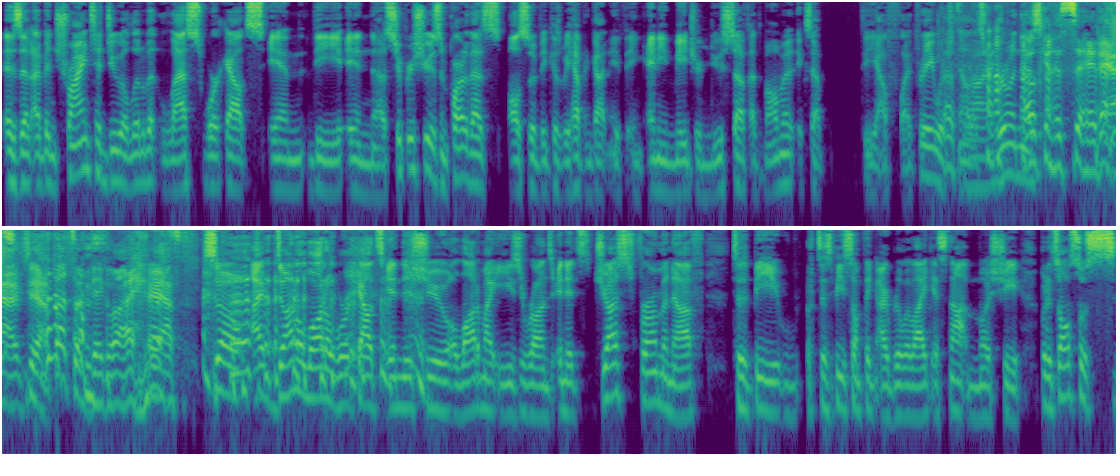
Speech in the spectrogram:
is that I've been trying to do a little bit less workouts in the in uh, super shoes, and part of that's also because we haven't gotten anything any major new stuff at the moment, except the Alphafly 3, which That's now has ruined this. I was going to say that's, Yeah, yeah. that's a big lie. yeah. So I've done a lot of workouts in this shoe, a lot of my easy runs, and it's just firm enough to be to be something I really like. It's not mushy, but it's also s-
